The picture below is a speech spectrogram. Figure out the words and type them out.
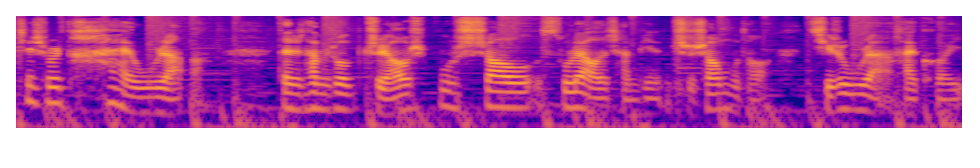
这是不是太污染了？但是他们说，只要是不烧塑料的产品，只烧木头，其实污染还可以。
